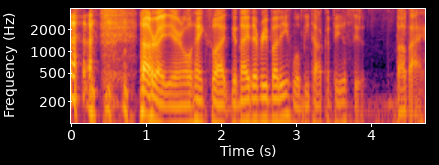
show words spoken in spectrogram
all right, Aaron. Well, thanks a lot. Good night, everybody. We'll be talking to you soon. Bye bye.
